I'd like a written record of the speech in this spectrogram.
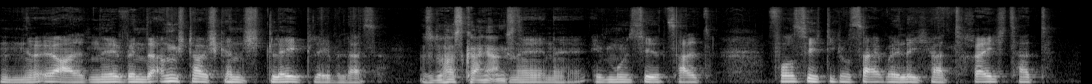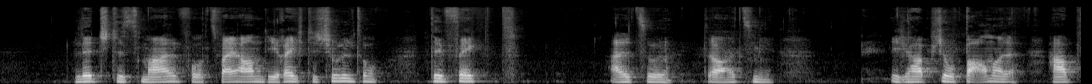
Nö, halt, nee, wenn du Angst hast, kannst du gleich bleiben lassen. Also du hast keine Angst. Nee, nee, ich muss jetzt halt vorsichtiger sein, weil ich hat recht, hat letztes Mal vor zwei Jahren die rechte Schulter defekt. Also, da hat's mir. Ich habe schon ein paar Mal hab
